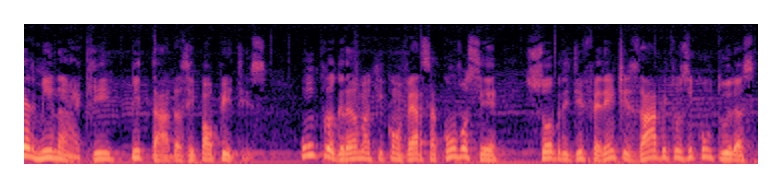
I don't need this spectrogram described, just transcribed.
Termina aqui Pitadas e Palpites, um programa que conversa com você sobre diferentes hábitos e culturas,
